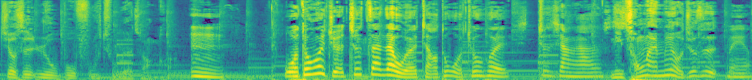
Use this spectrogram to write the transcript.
就是入不敷出的状况。嗯，我都会觉得，就站在我的角度，我就会就像他，你从来没有就是没有，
